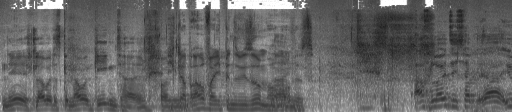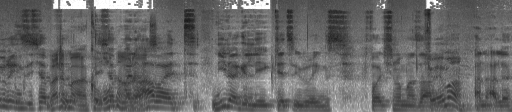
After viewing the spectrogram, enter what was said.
Nee, ich glaube, das genaue Gegenteil von. Ich glaube auch, weil ich bin sowieso im Homeoffice. Ach Leute, ich habe ja übrigens, ich habe Warte mal, Corona ich habe meine? Arbeit niedergelegt jetzt übrigens. Wollte ich nur mal sagen. Für immer? An alle.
